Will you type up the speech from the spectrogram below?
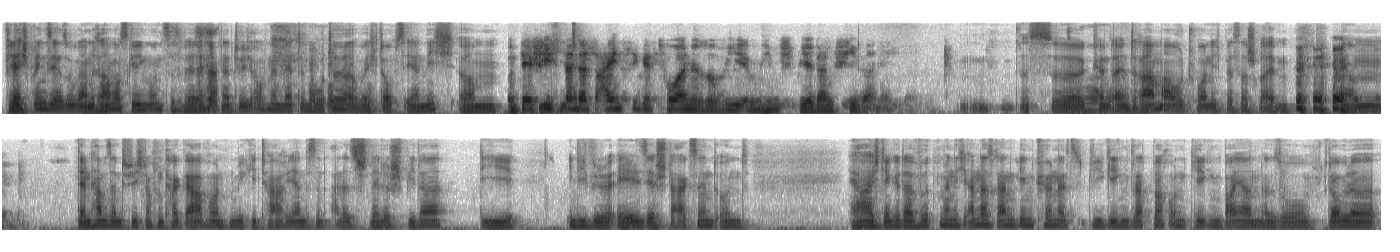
vielleicht bringen sie ja sogar einen Ramos gegen uns. Das wäre hätte natürlich auch eine nette Note, aber ich glaube es eher nicht. Ähm, Und der schießt dann das einzige Tor, ne, so wie im Hinspiel dann Schieber, ne? Das äh, könnte ein Drama-Autor nicht besser schreiben. ähm, dann haben sie natürlich noch einen Kagawa und einen Mikitarian. Das sind alles schnelle Spieler, die individuell sehr stark sind. Und ja, ich denke, da wird man nicht anders rangehen können als wie gegen Gladbach und gegen Bayern. Also ich glaube, da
